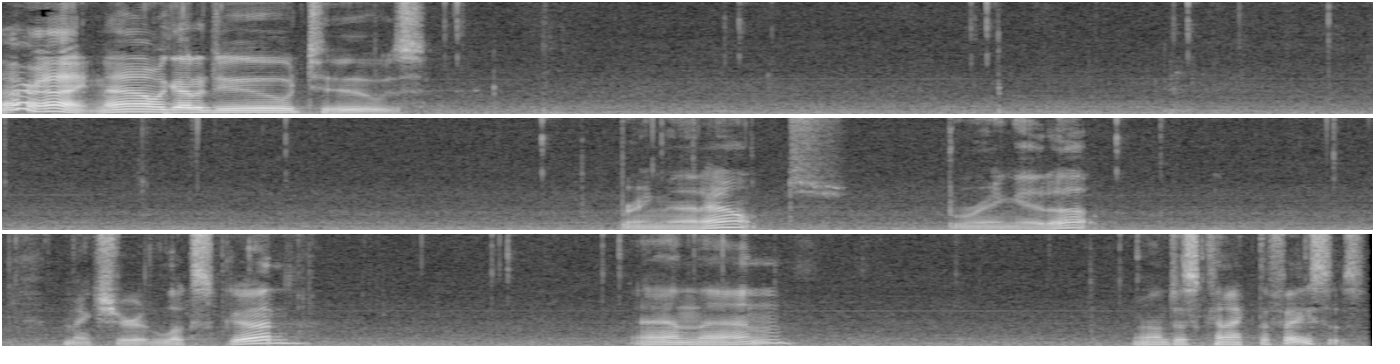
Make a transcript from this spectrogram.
Alright, now we gotta do twos. Bring that out. Bring it up. Make sure it looks good. And then I'll just connect the faces.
